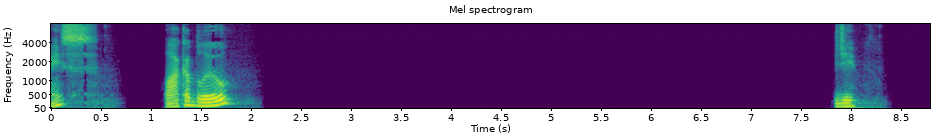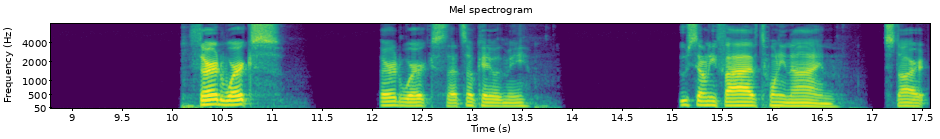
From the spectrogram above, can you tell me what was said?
Nice. Block of blue. GG. Third works. Third works. That's okay with me. 275, 29. Start.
